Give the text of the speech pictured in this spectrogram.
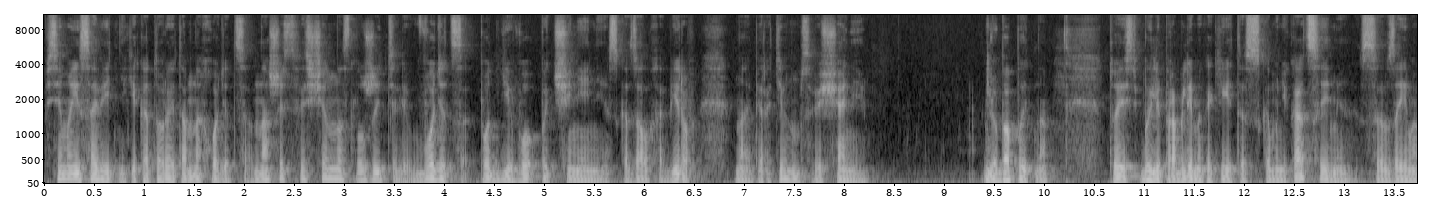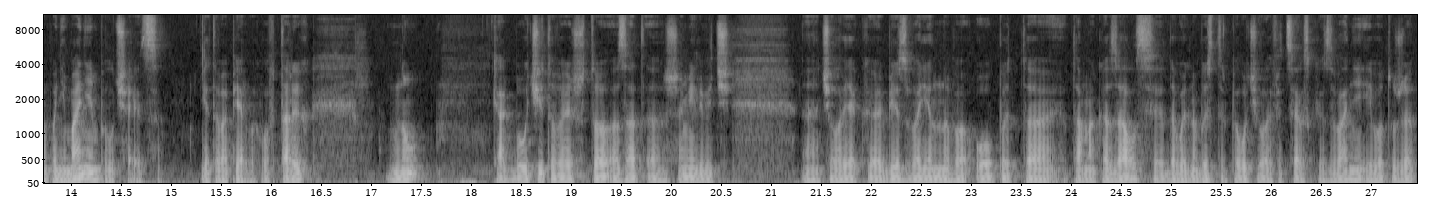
все мои советники, которые там находятся, наши священнослужители, вводятся под его подчинение, сказал Хабиров на оперативном совещании. Любопытно. То есть были проблемы какие-то с коммуникациями, с взаимопониманием, получается. Это во-первых. Во-вторых, ну, как бы учитывая, что Азат э, Шамилевич э, человек без военного опыта там оказался, довольно быстро получил офицерское звание и вот уже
